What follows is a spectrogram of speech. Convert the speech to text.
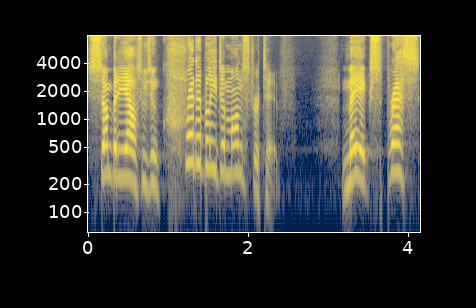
Somebody else who's incredibly demonstrative may express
